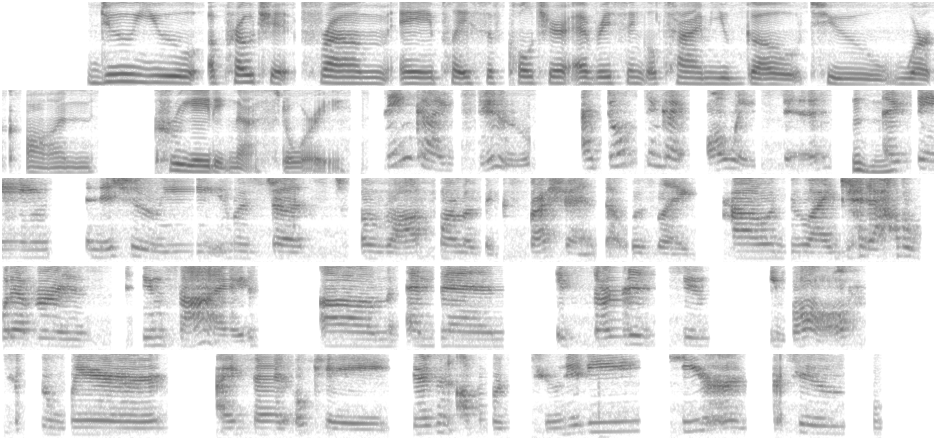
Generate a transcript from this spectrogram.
do you approach it from a place of culture every single time you go to work on creating that story? I think I do. I don't think I always did. Mm-hmm. I think initially it was just a raw form of expression that was like, how do I get out whatever is inside? Um, and then it started to evolve to where I said, okay, there's an opportunity here to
